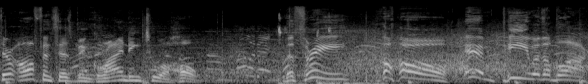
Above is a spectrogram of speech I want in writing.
their offense has been grinding to a halt. The three. Oh, MP with a block.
